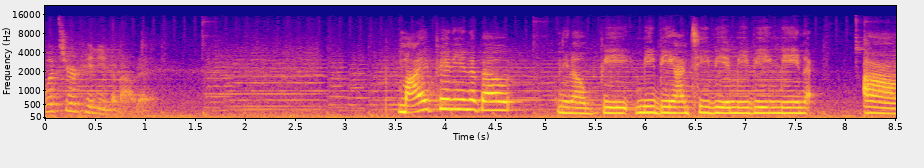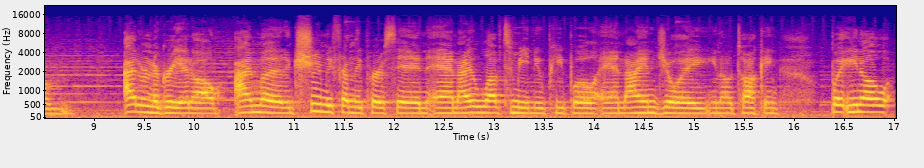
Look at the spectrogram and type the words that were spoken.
What's your opinion about it? my opinion about you know be me being on TV and me being mean um, I don't agree at all. I'm an extremely friendly person and I love to meet new people and I enjoy, you know, talking. But you know,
